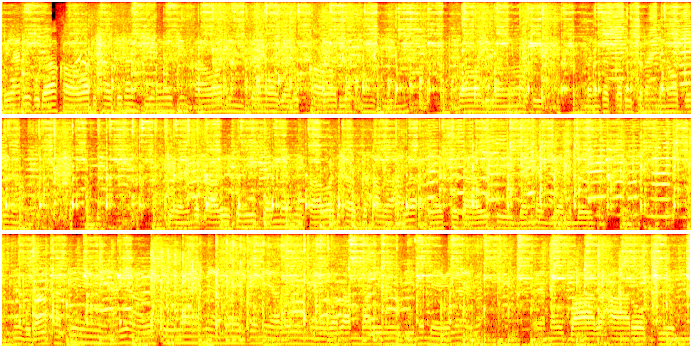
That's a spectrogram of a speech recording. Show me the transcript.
මේ හරිය ගොඩාක් කාවාඩි සාධනන් තියෙනවා. ඉතින් කාවාඩි නිතරම දැනුත් කාවාඩියක් මේ තියෙන්නේ. කාවාඩි ගන්නවා අපේ මනකට අර ඉස්සරහින් යනවා දෙනවා වෙනකට ආවේශ වෙයි දන්නේ මේ කාවාඩි හත් දහ ගහලා එයාට ආවේශ වෙයි දන්නේ කියන්න බෑ. මේ ගොඩාක් කට්ටිය මේ මේ හරිය ආවේශ වෙලා යන්නේ යනවා. ඒ කියන්නේ යාළුවෝ මේ වරම් මරේ දින මේ වෙලා එක එනෝ බාර හාරෝප්පු වෙන්න ඕවට තමයි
